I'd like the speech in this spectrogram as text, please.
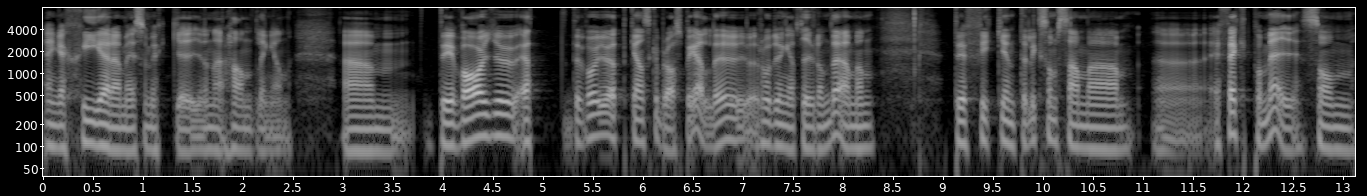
engagera mig så mycket i den här handlingen. Um, det, var ju ett, det var ju ett ganska bra spel, det råder ju inga tvivel om det, men det fick inte liksom samma uh, effekt på mig som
